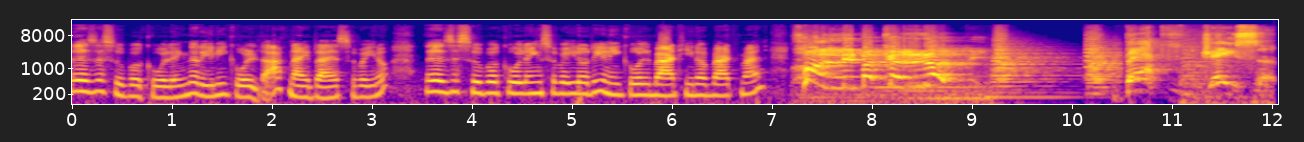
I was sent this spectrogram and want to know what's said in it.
this is super cooling. The really cool Dark Knight Rise superhero. This is super cooling superhero, really cool Bat Hero Batman. Holy macaroni! Jason.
